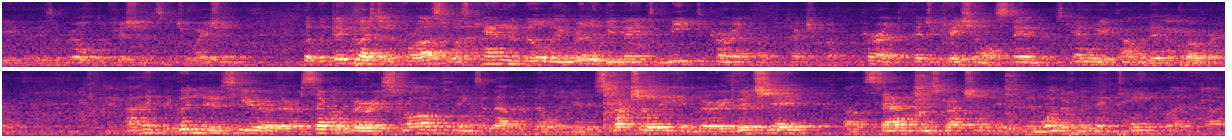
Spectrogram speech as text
be deficient situation. But the big question for us was, can the building really be made to meet current architectural, current educational standards? Can we accommodate a program? I think the good news here, there are several very strong things about the building. It is structurally in very good shape, of sound construction. It has been wonderfully maintained by, by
